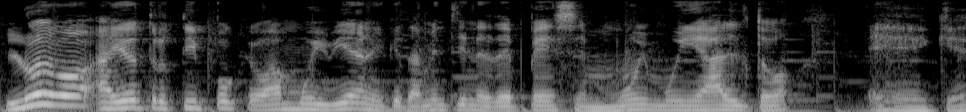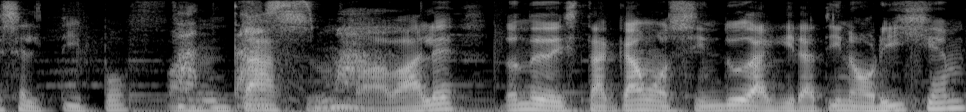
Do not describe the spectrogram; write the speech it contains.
Luego hay otro tipo que va muy bien y que también tiene DPS muy muy alto. Eh, que es el tipo fantasma, ¿vale? Donde destacamos sin duda a Giratina Origen,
